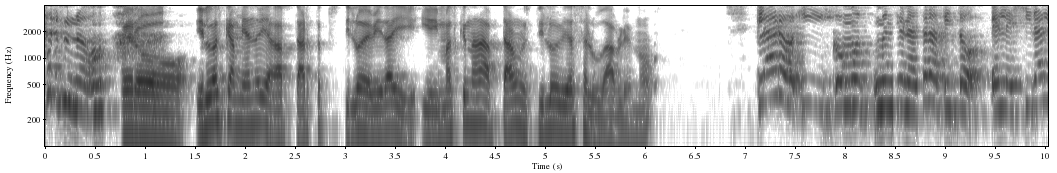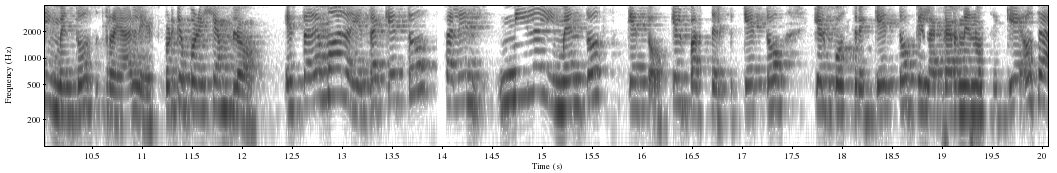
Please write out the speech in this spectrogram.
no. Pero irlas cambiando y adaptarte a tu estilo de vida y, más que nada adaptar un estilo de vida saludable, ¿no? Claro, y como mencioné hace ratito, elegir alimentos reales, porque por ejemplo, está de moda la dieta keto, salen mil alimentos keto, que el pastel keto, que el postre keto, que la carne no sé qué, o sea,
